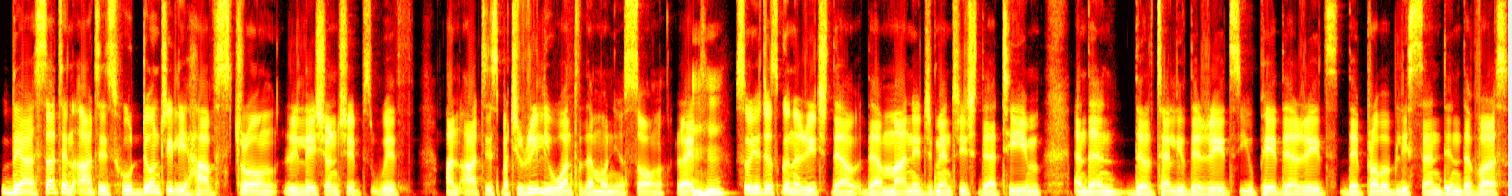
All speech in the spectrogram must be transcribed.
there are certain artists who don't really have strong relationships with an artist, but you really want them on your song, right? Mm-hmm. So you're just gonna reach their their management, reach their team, and then they'll tell you the rates. You pay their rates. They probably send in the verse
